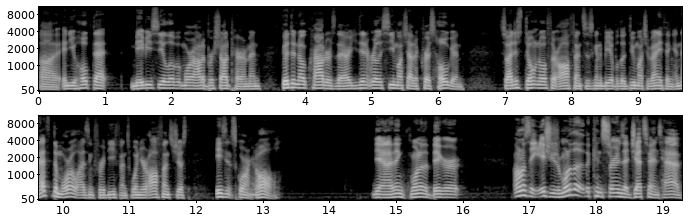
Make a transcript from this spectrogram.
uh, and you hope that maybe you see a little bit more out of Breshad Perriman. Good to know Crowder's there. You didn't really see much out of Chris Hogan. So I just don't know if their offense is going to be able to do much of anything. And that's demoralizing for a defense when your offense just isn't scoring at all. Yeah, and I think one of the bigger, I don't want to say issues, one of the, the concerns that Jets fans have,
